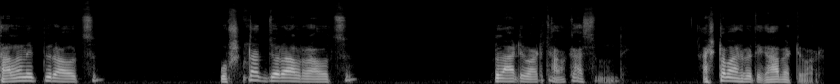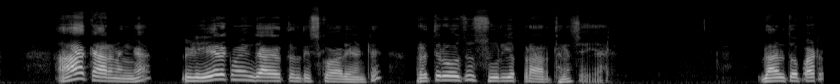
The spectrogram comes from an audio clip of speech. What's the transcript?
తలనొప్పి రావచ్చు ఉష్ణ జ్వరాలు రావచ్చు లాంటి వాటికి అవకాశం ఉంది. అష్టమాధిపతి కాబట్టి వాడు. ఆ కారణంగా వీళ్ళు ఏ రకమైన జాగ్రత్తలు తీసుకోవాలి అంటే ప్రతిరోజు సూర్య ప్రార్థన చేయాలి. దానితో పాటు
